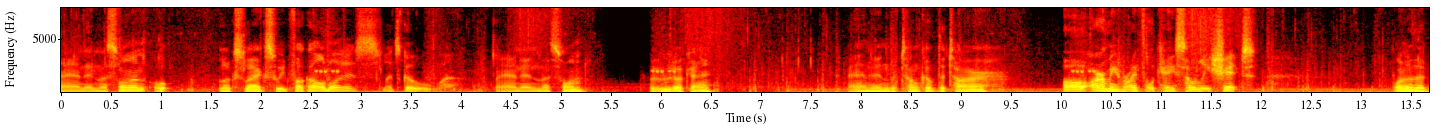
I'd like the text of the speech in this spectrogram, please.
And in this one, oh, looks like sweet fuck all, boys. Let's go. And in this one, food, okay. And in the tunk of the tar, oh, army rifle case, holy shit. One of the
